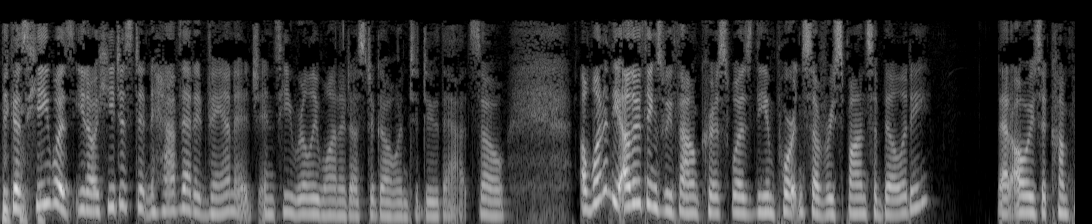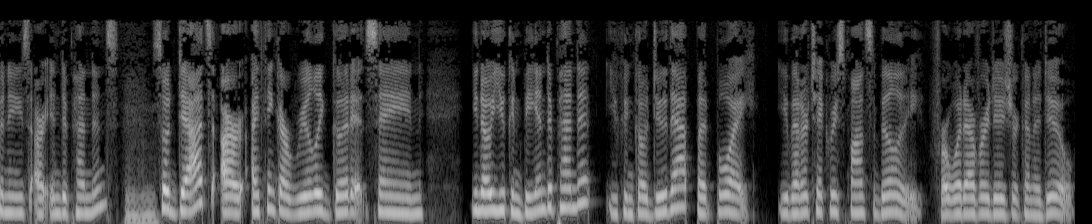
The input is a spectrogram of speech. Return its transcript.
Because he was, you know, he just didn't have that advantage. And he really wanted us to go and to do that. So, uh, one of the other things we found, Chris, was the importance of responsibility that always accompanies our independence. Mm-hmm. So dads are, I think, are really good at saying, you know, you can be independent, you can go do that, but boy, you better take responsibility for whatever it is you're going to do.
